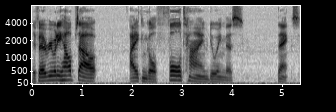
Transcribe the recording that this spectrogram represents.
If everybody helps out, I can go full time doing this. Thanks.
